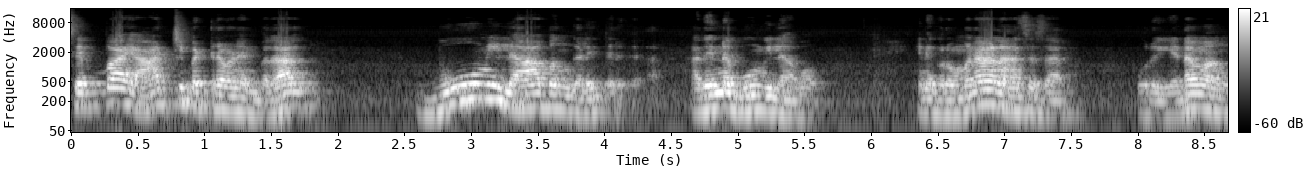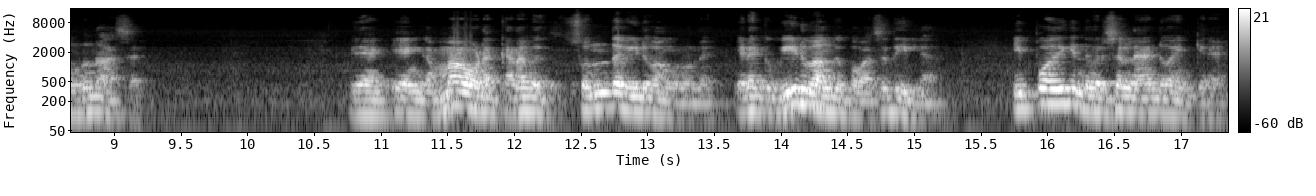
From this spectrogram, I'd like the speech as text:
செவ்வாய் ஆட்சி பெற்றவன் என்பதால் பூமி லாபங்களை தருகிறார். அது என்ன பூமி லாபம்? எனக்கு ரொம்ப நாள் ஆசை சார். ஒரு இடம் வாங்கணும்னு ஆசை. எங்கள் அம்மாவோட கனவு சொந்த வீடு வாங்கணும்னு. எனக்கு வீடு வாங்க இப்போ வசதி இல்லை. இப்போதைக்கு இந்த வருஷம் லேண்ட் வாங்கிக்கிறேன்.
